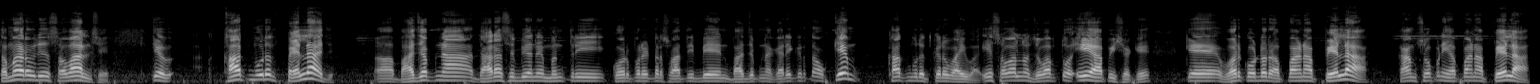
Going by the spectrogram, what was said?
તમારો જે સવાલ છે કે ખાતમુહૂર્ત પહેલાં જ ભાજપના ધારાસભ્ય અને મંત્રી, કોર્પોરેટર સ્વાતિબેન, ભાજપના કાર્યકર્તાઓ કેમ ખાતમુહૂર્ત કરવા આવ્યા? એ સવાલનો જવાબ તો એ આપી શકે કે વર્ક ઓર્ડર અપાણા પહેલાં, કામ સોંપણી અપાણા પહેલાં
